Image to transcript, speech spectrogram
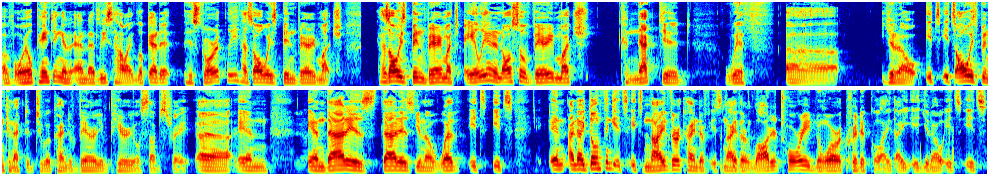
of oil painting and, and at least how i look at it historically has always been very much has always been very much alien and also very much connected with uh you know it's it's always been connected to a kind of very imperial substrate uh and and that is that is you know whether it's it's and, and I don't think it's it's neither kind of it's neither laudatory nor critical. I, I you know it's it's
